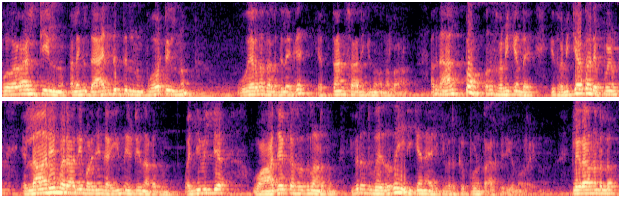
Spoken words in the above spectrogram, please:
പുവറാലിറ്റിയിൽ നിന്നും അല്ലെങ്കിൽ ദാരിദ്ര്യത്തിൽ നിന്നും പോവർട്ടിയിൽ നിന്നും ഉയർന്ന തലത്തിലേക്ക് എത്താൻ സാധിക്കുന്നു എന്നുള്ളതാണ്. അതിനൽപ്പം ഒന്ന് ശ്രമിക്കണ്ടേ. ഈ ശ്രമിക്കാത്തവരെപ്പോഴും എല്ലാവരെയും പരാതിയും പറഞ്ഞ് കൈ നീട്ടി നടക്കും. വലിയ വലിയ വാചക നടത്തും. ഇവരത് വെറുതെ ഇരിക്കാനായിരിക്കും ഇവർക്ക് എപ്പോഴും താല്പര്യം എന്ന് പറയുന്നത്. ക്ലിയർ ആകുന്നുണ്ടല്ലോ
